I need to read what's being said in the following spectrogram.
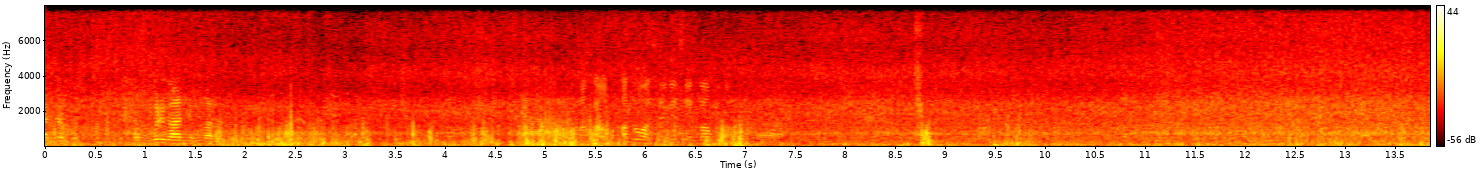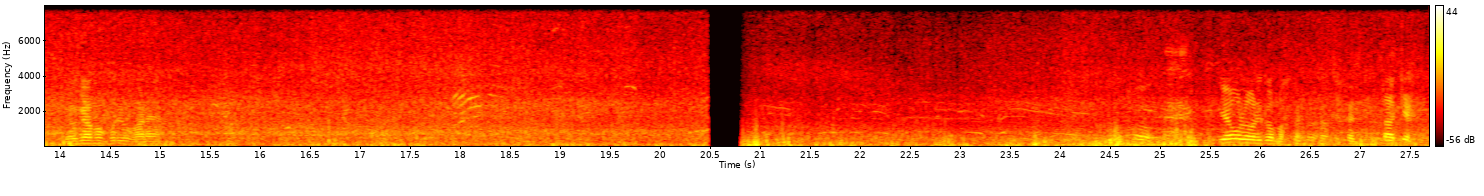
야저 우리가 앉은 거 봐라 아까 파도가 세게 센가 보다. 여기 한번 부리고 가네 어, 얘 올라오니까 막 닦게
